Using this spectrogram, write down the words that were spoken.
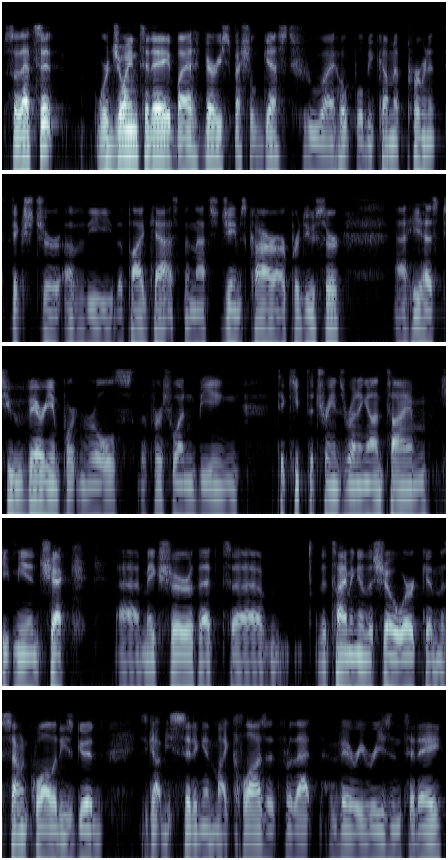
so that's it. We're joined today by a very special guest who I hope will become a permanent fixture of the, the podcast, and that's James Carr, our producer. Uh, he has two very important roles. The first one being to keep the trains running on time, keep me in check, uh, make sure that um, the timing of the show work and the sound quality is good. He's got me sitting in my closet for that very reason today.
